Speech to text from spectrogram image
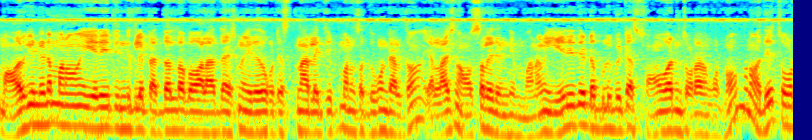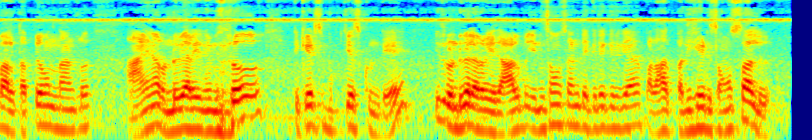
మామూలుగా ఏంటంటే మనం ఏదైతే ఎందుకులే పెద్దలతో పోవాలా దర్శనం ఏదో ఒకటి ఇస్తున్నారులే చెప్పి మనం సర్దుకుంటూ వెళ్తాం. వెళ్ళాల్సిన అవసరం లేదండి. మనం ఏదైతే డబ్బులు పెట్టి ఆ సోమవారం చూడాలనుకుంటున్నాం మనం అదే చూడాలి. తప్పే ఉంది దాంట్లో. ఆయన రెండు వేల ఎనిమిదిలో టికెట్స్ బుక్ చేసుకుంటే ఇది రెండు వేల ఇరవై ఐదు. ఆల్బో ఎన్ని సంవత్సరాలు దగ్గర దగ్గరగా పదహారు పదిహేడు సంవత్సరాలు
